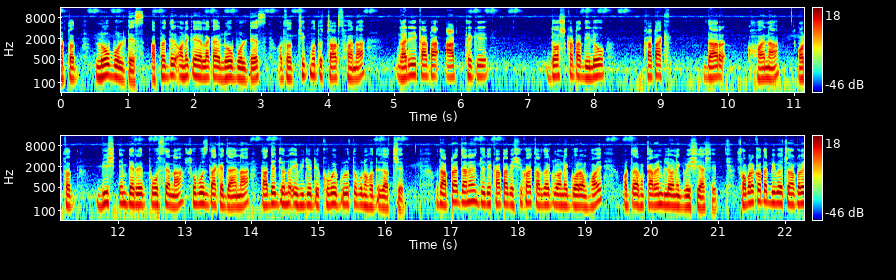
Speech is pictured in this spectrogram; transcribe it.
অর্থাৎ লো ভোল্টেজ আপনাদের অনেকের এলাকায় লো ভোল্টেজ অর্থাৎ ঠিকমতো চার্জ হয় না, গাড়ির কাটা আট থেকে দশ কাটা দিলেও কাটা দাঁড় হয় না, অর্থাৎ বিশ এম্পিয়ারে পৌঁছে না, সবুজ দাগে যায় না, তাদের জন্য এই ভিডিওটি খুবই গুরুত্বপূর্ণ হতে যাচ্ছে। অর্থাৎ আপনারা জানেন যদি কাটা বেশি হয়, চার্জারগুলো অনেক গরম হয়, অর্থাৎ এবং কারেন্ট বিলে অনেক বেশি আসে। সবার কথা বিবেচনা করে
